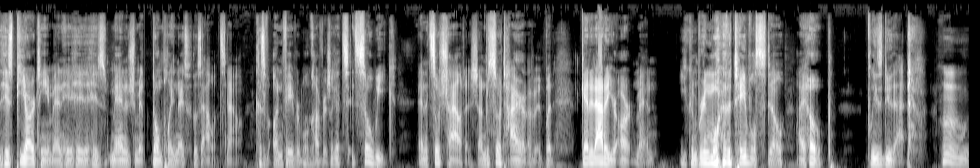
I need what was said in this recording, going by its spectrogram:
His PR team and his, his management don't play nice with those outlets now because of unfavorable Mm-hmm. coverage. Like it's it's so weak and it's so childish. I'm just so tired of it. But get it out of your art, man. You can bring more to the table still. I hope. Please do that. Hmm.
